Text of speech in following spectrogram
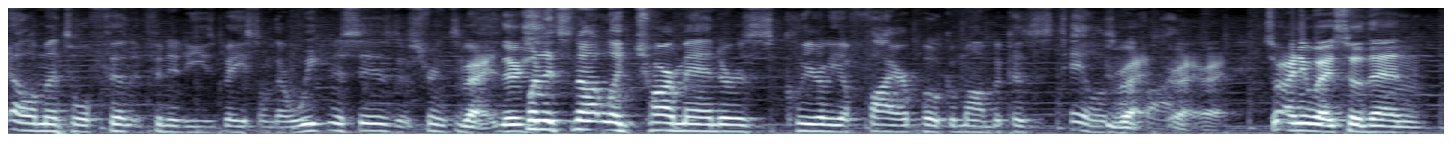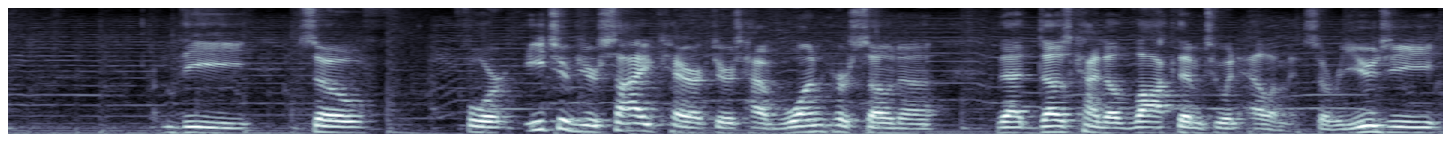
elemental affi- affinities based on their weaknesses, their strengths, Right, there's- but it's not like Charmander is clearly a fire Pokemon because his tail is on right, fire. right, right. So anyway, so then the so for each of your side characters have one persona that does kind of lock them to an element. So Ryuji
